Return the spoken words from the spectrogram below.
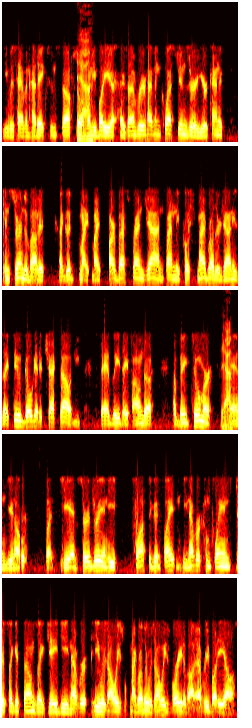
he was having headaches and stuff. So Yeah. if anybody is ever having questions or you're kind of concerned about it, a good my my our best friend John finally pushed my brother John. He's like, dude, go get it checked out. And sadly, they found a a big tumor. Yeah. And you know, but he had surgery and he fought the good fight and he never complained. Just like it sounds like JD never. He was always my brother was always worried about everybody else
